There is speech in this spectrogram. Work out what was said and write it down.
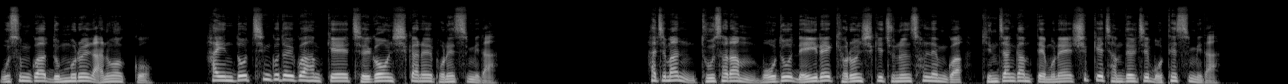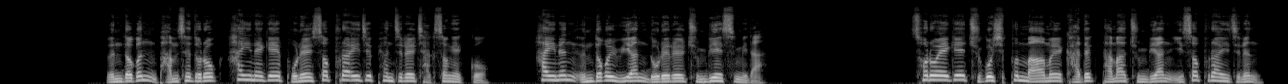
웃음과 눈물을 나누었고 하인도 친구들과 함께 즐거운 시간을 보냈습니다. 하지만 두 사람 모두 내일의 결혼식이 주는 설렘과 긴장감 때문에 쉽게 잠들지 못했습니다. 은덕은 밤새도록 하인에게 보낼 서프라이즈 편지를 작성했고 하인은 은덕을 위한 노래를 준비했습니다. 서로에게 주고 싶은 마음을 가득 담아 준비한 이 서프라이즈는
